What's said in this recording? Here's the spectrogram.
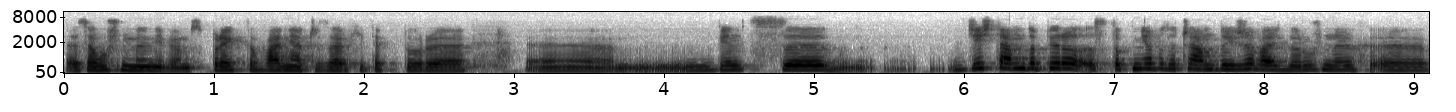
e, załóżmy, nie wiem, z projektowania czy z architektury. Więc e, gdzieś tam dopiero stopniowo zaczęłam dojrzewać do różnych, e,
